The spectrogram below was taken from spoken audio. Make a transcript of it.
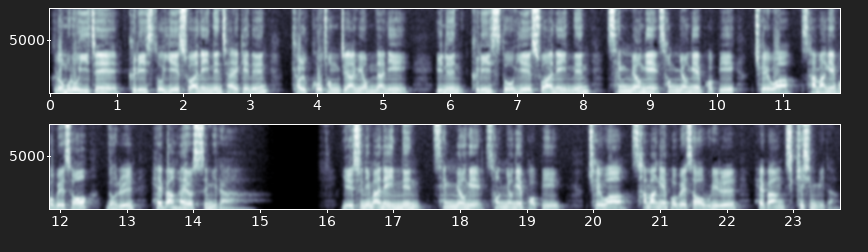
그러므로 이제 그리스도 예수 안에 있는 자에게는 결코 정죄함이 없나니 이는 그리스도 예수 안에 있는 생명의 성령의 법이 죄와 사망의 법에서 너를 해방하였음이라. 예수님 안에 있는 생명의 성령의 법이 죄와 사망의 법에서 우리를 해방시키십니다.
